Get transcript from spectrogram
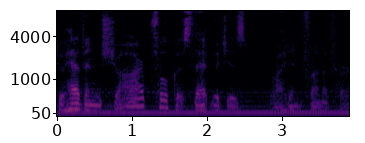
to have in sharp focus that which is right in front of her.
